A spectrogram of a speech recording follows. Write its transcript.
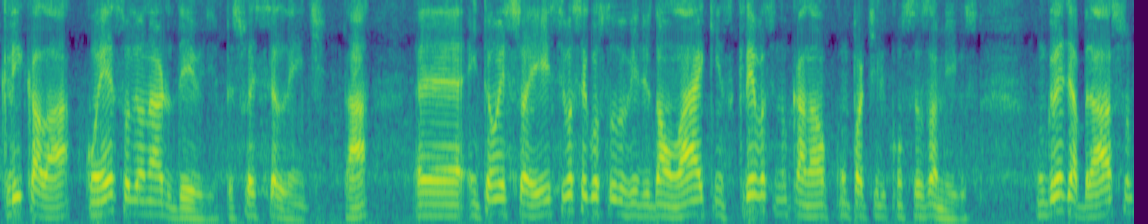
clica lá, conheça o Leonardo David, pessoa excelente, tá? É, então é isso aí. Se você gostou do vídeo, dá um like, inscreva-se no canal, compartilhe com seus amigos. Um grande abraço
